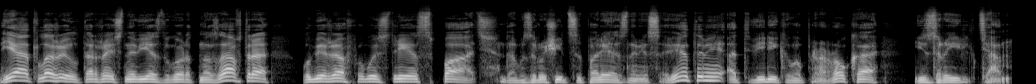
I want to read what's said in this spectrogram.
Я отложил торжественный въезд в город на завтра — убежав побыстрее спать, дабы заручиться полезными советами от великого пророка израильтян.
